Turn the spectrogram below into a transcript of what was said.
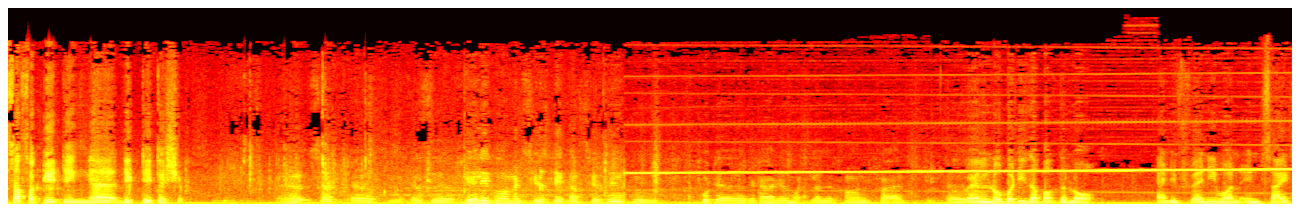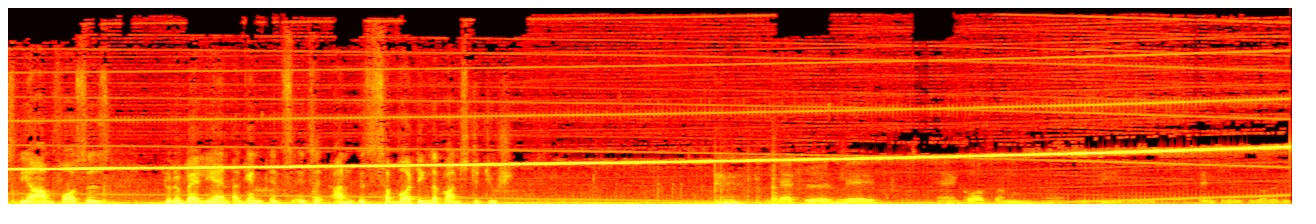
suffocating uh, dictatorship. Uh, sir, uh, is the Delhi government seriously considering to put uh, retired Marshal Asghar Khan on trial? Uh, Well, nobody is above the law, and if anyone incites the armed forces to rebellion, again, it's it's, a, un, it's subverting the constitution. That may cause some increase in tension which is already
